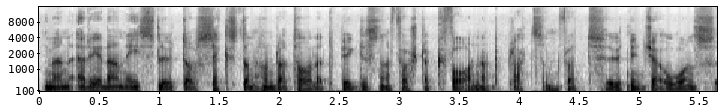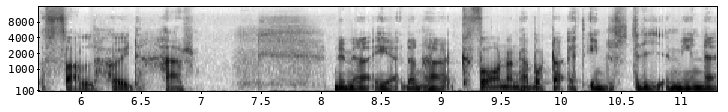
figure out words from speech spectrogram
Men redan i slutet av 1600-talet byggdes den första kvarnar på platsen för att utnyttja åns fallhöjd här. Numera är den här kvarnen här borta ett industriminne.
